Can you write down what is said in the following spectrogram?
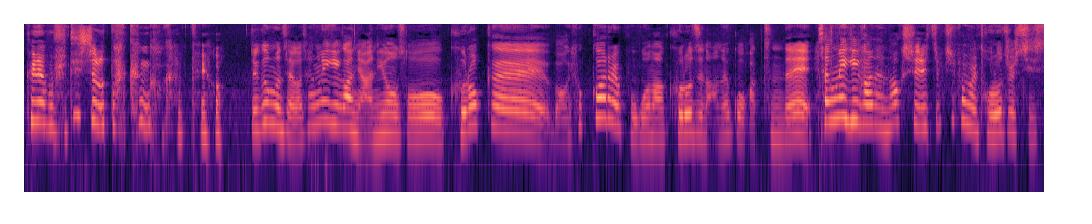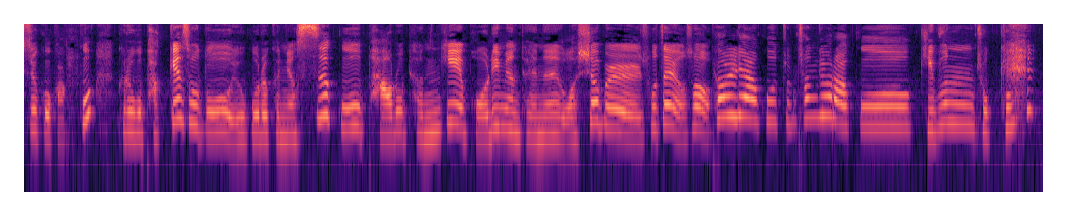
그냥 물티슈로 닦은 것 같아요. 지금은 제가 생리기간이 아니어서 그렇게 막 효과를 보거나 그러진 않을 것 같은데 생리기간에는 확실히 찝찝함을 덜어줄 수 있을 것 같고 그리고 밖에서도 이거를 그냥 쓰고 바로 변기에 버리면 되는 워셔블 소재여서 편리하고 좀 청결하고 기분 좋게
